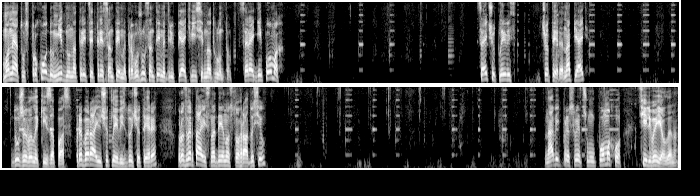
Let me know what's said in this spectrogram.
монету з проходу мідну на 33 см. Вожу сантиметрів 5-8 над ґрунтом. Середній помах. Це чутливість 4 на 5. Дуже великий запас. Прибираю чутливість до 4. Розвертаюсь на 90 градусів. Навіть при швидшому помаху ціль виявлена.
